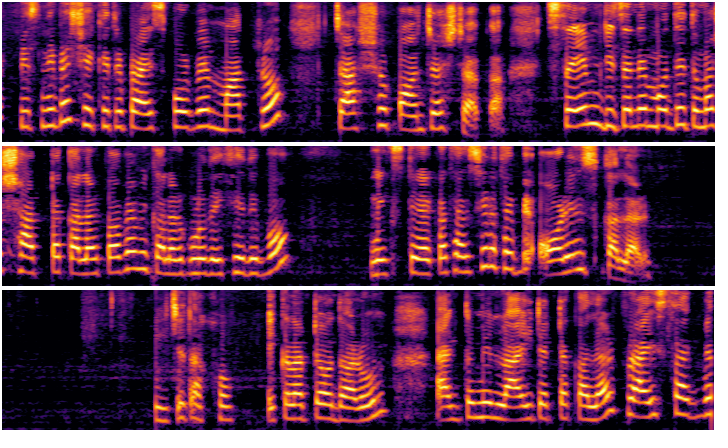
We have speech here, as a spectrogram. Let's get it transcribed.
এক পিস নিবে, সেক্ষেত্রে প্রাইস পড়বে মাত্র চারশো পঞ্চাশ টাকা। সেম ডিজাইনের মধ্যে তোমরা ষাটটা কালার পাবে। আমি কালারগুলো দেখিয়ে দেবো। নেক্সট একা থাকছে, এটা থাকবে অরেঞ্জ কালার এই যে দেখো, এই কালারটাও দারুণ। একদমই লাইট একটা কালার। প্রাইস থাকবে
